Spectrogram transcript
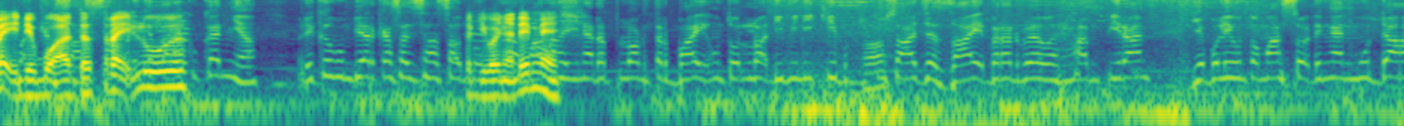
Baik dia buat Sasa, Strike dulu ke. Mereka membiarkan saja Sasa untuk Lagi banyak damage. Ini ada peluang terbaik untuk Lord dimiliki begitu saja. Zaid berada berhampiran. Dia boleh untuk masuk dengan mudah.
